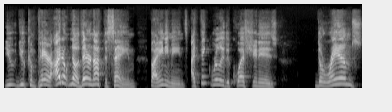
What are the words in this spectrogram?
you, you compare. I don't know. They're not the same by any means. I think really the question is the Rams.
